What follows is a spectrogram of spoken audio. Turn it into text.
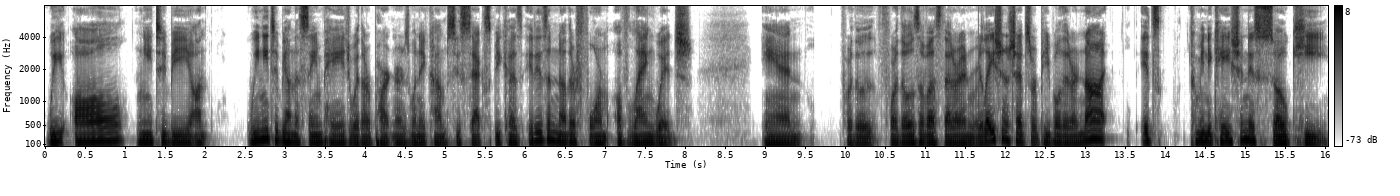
We all need to be on we need to be on the same page with our partners when it comes to sex because it is another form of language. And for those for those of us that are in relationships or people that are not, it's communication is so key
